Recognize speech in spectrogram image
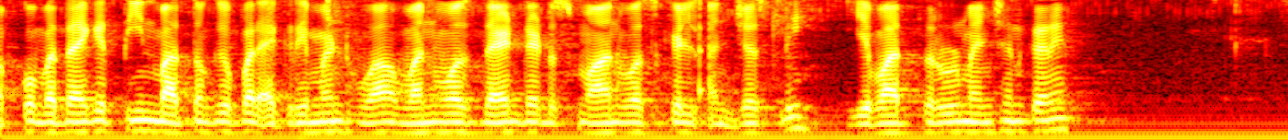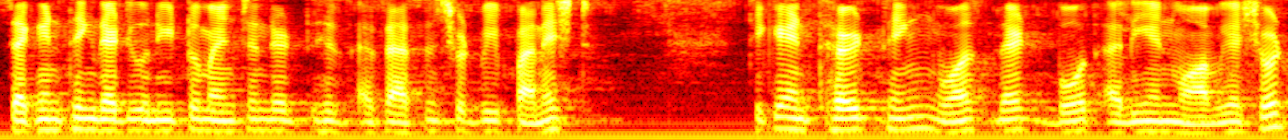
आपको बताया कि तीन बातों के ऊपर एग्रीमेंट हुआ one was that that Usman was killed unjustly ये बात ज़रूर मेंशन करें second thing that you need to mention that his assassins should be punished. okay and third thing was that both Ali and Muawiyah should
